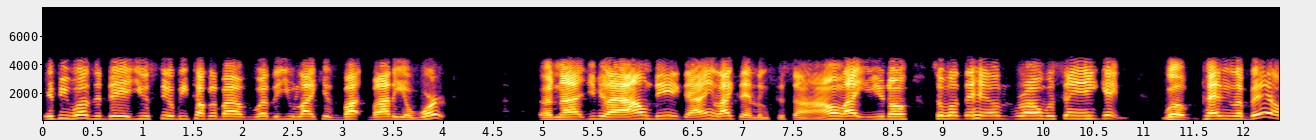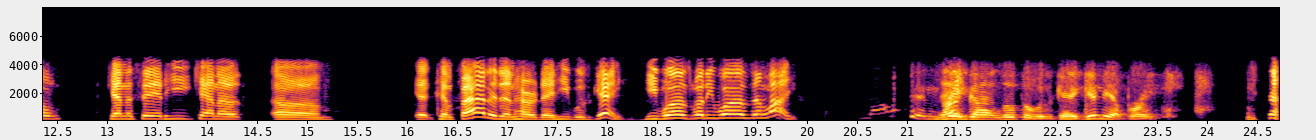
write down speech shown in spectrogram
if he wasn't dead, you'd still be talking about whether you like his bo- body of work or not. You'd be like, I don't dig that. I ain't like that Luther song. I don't like you know. So what the hell wrong with saying he gay? Well, Patti LaBelle kind of said he kind of um, uh, confided in her that he was gay. He was what he was in life. Didn't Right. think uh, Luther was gay. Give me a break.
